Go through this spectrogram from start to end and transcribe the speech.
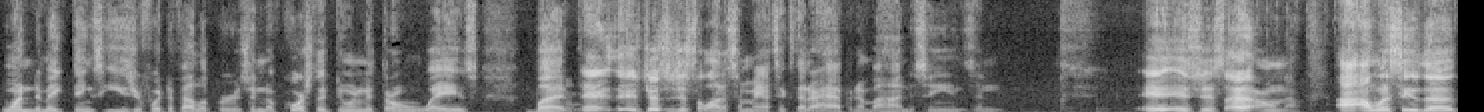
wanting to make things easier for developers. And of course, they're doing it their own ways, but there, there's just just a lot of semantics that are happening behind the scenes, and it, it's just I, I don't know. I, I want to see the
